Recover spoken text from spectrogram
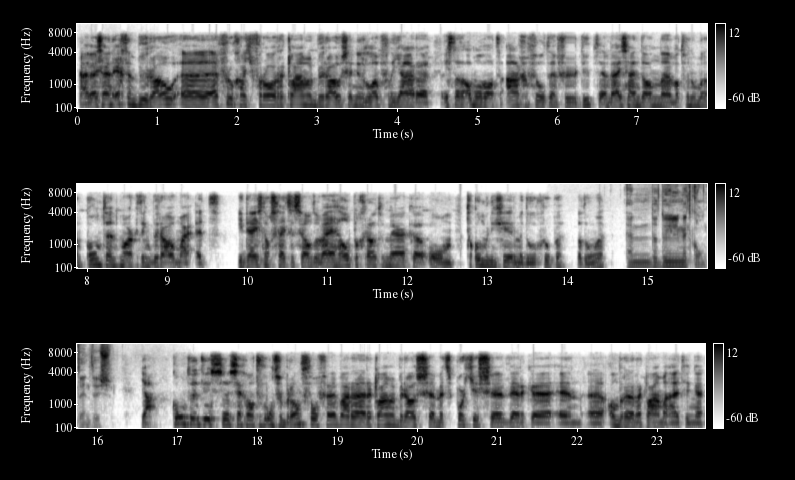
Nou, wij zijn echt een bureau. Uh, vroeger had je vooral reclamebureaus en in de loop van de jaren is dat allemaal wat aangevuld en verdiept. En wij zijn dan uh, wat we noemen een content marketingbureau, maar het idee is nog steeds hetzelfde. Wij helpen grote merken om te communiceren met doelgroepen. Dat doen we. En dat doen jullie met content dus? Ja, content is zeggen we altijd onze brandstof. Hè, waar uh, reclamebureaus uh, met spotjes werken en andere reclameuitingen.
